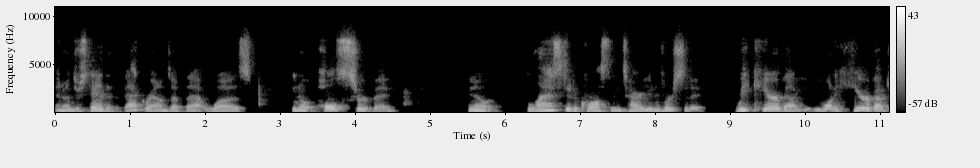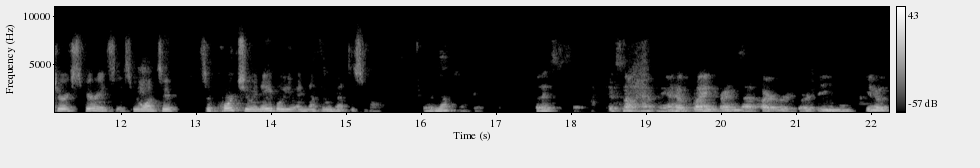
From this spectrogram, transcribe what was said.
and understand that the background of that was, you know, a pulse survey, you know, blasted across the entire university. We care about you. We want to hear about your experiences. We want to support you, enable you, and nothing about disability. Nothing. But it's it's not happening. I have blind friends at Harvard who are being, you know,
